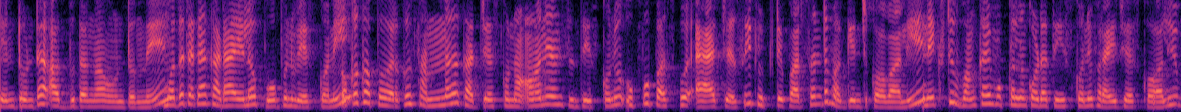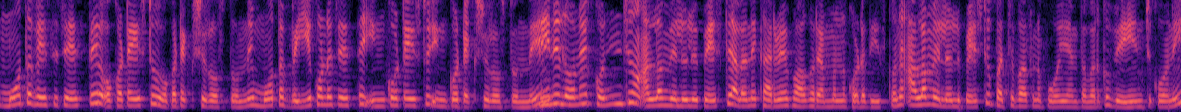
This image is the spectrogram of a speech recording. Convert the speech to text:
తింటుంటే అద్భుతంగా ఉంటుంది. మొదటగా కడాయిలో పోపును వేసుకొని ఒక కప్పు వరకు సన్నగా కట్ చేసుకున్న ఆనియన్స్ తీసుకొని ఉప్పు పసుపు యాడ్ చేసి ఫిఫ్టీ పర్సెంట్ మగ్గించుకోవాలి. నెక్స్ట్ వంకాయ ముక్కలను కూడా తీసుకొని ఫ్రై చేసుకోవాలి. మూత వేసి చేస్తే ఒక టేస్ట్ ఒక టెక్స్చర్ వస్తుంది. మూత వేయకుండా చేస్తే ఇంకో టేస్ట్ ఇంకో టెక్స్చర్ వస్తుంది. దీనిలోనే కొంచెం అల్లం వెల్లుల్లి పేస్ట్ అలానే కరివేపాకు రెమ్మలను కూడా తీసుకొని అల్లం వెల్లుల్లి పేస్ట్ పచ్చివాసన పోయేంత వరకు వేయించుకొని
